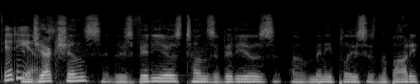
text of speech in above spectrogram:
videos. injections. There's videos, tons of videos of many places in the body.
